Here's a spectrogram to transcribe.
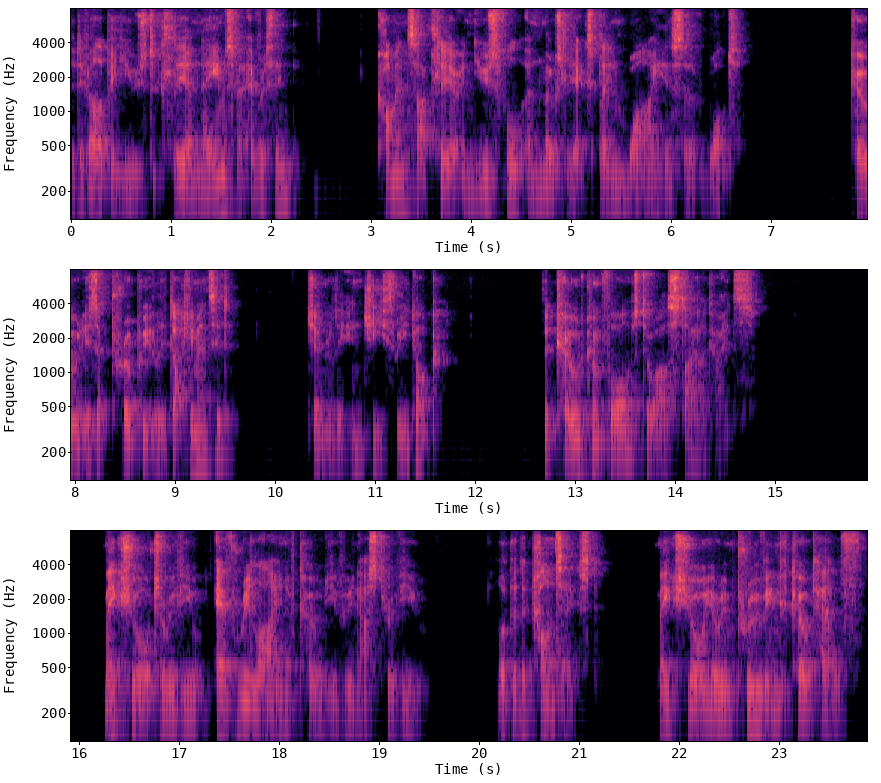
the developer used clear names for everything, comments are clear and useful and mostly explain why instead of what. Code is appropriately documented, generally in G3doc. The code conforms to our style guides. Make sure to review every line of code you've been asked to review. Look at the context. Make sure you're improving code health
